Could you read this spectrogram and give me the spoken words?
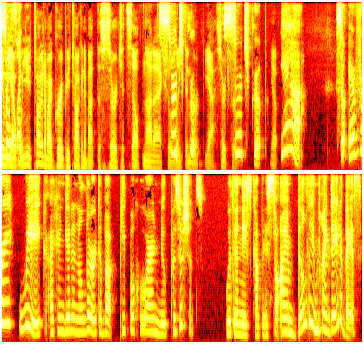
so yeah, like, when you're talking about group, you're talking about the search itself, not an actual search LinkedIn group. group. Yeah, search group. Search group. Yep. Yeah. So every week I can get an alert about people who are in new positions within these companies. So I am building my database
